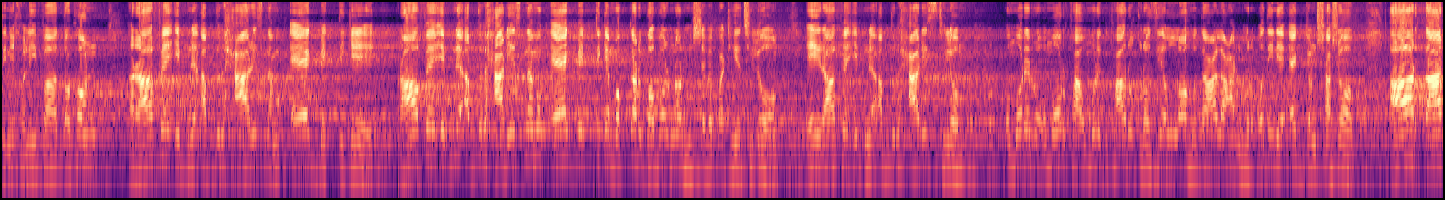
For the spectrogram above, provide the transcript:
তিনি খলিফা, তখন রাফে ইবনে আব্দুল হারিস নামক এক ব্যক্তিকে, রাফে ইবনে আব্দুল হারিস নামক এক ব্যক্তিকে মক্কার গভর্নর হিসেবে পাঠিয়েছিল। এই রাফে ইবনে আব্দুল হারিস ছিল ওমরের ওমর ফা উমর ফারুক রজিয়াল্লাহ তাআলা আনহুর অধীনে একজন শাসক। আর তার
